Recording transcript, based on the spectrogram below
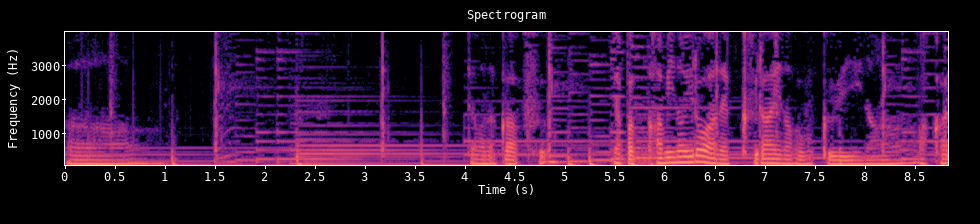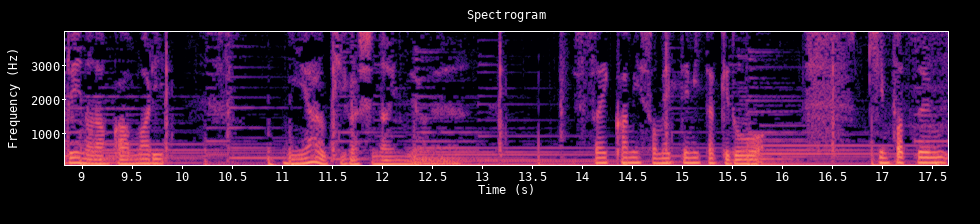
あー。でもなんか、ふ、やっぱ髪の色はね、暗いのが僕いいな明るいのなんかあんまり似合う気がしないんだよね。実際髪染めてみたけど、金髪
